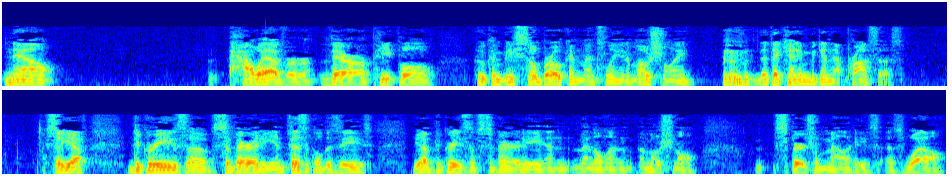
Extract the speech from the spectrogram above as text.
Now, however, there are people who can be so broken mentally and emotionally that they can't even begin that process. So you have degrees of severity in physical disease. You have degrees of severity in mental and emotional spiritual maladies as well.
